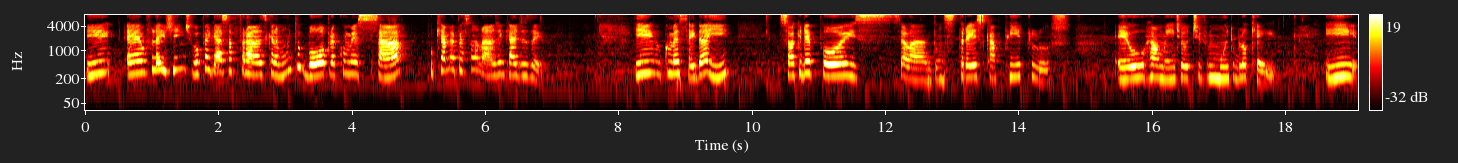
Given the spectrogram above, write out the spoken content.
E é, eu falei, gente, vou pegar essa frase que era muito boa para começar o que a minha personagem quer dizer. E comecei daí, só que depois, sei lá, de uns três capítulos, eu realmente eu tive muito bloqueio. E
